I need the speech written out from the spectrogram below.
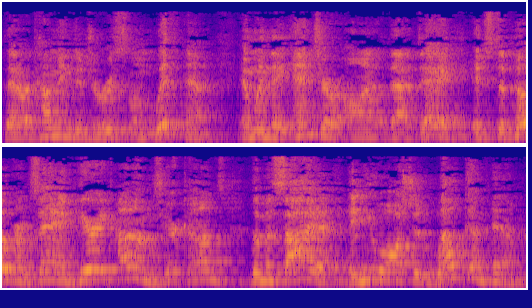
that are coming to Jerusalem with him. And when they enter on that day, it's the pilgrim saying, Here he comes, here comes the Messiah, and you all should welcome him.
